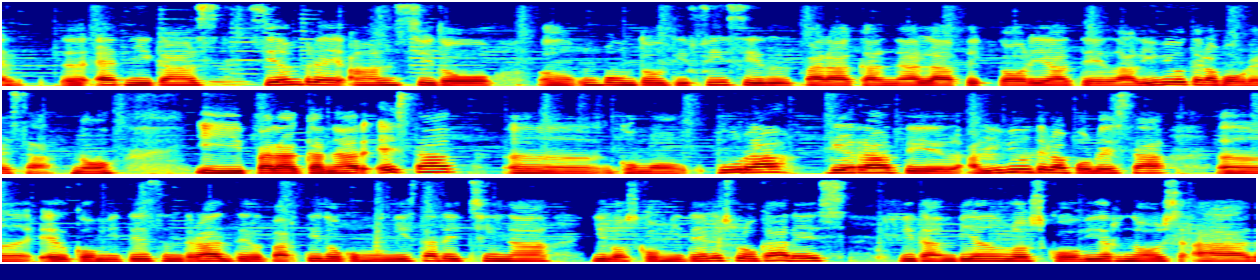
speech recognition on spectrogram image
eh, étnicas siempre han sido eh, un punto difícil para ganar la victoria del alivio de la pobreza, ¿no? Y para ganar esta eh, como dura guerra del alivio de la pobreza, eh, el Comité Central del Partido Comunista de China y los comités locales y también los gobiernos a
